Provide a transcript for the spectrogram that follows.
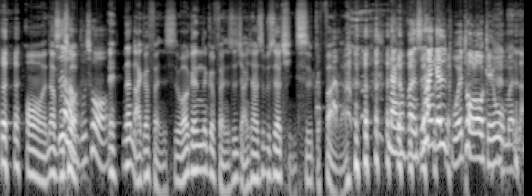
哦。那不错，不错。哎、欸，那哪个粉丝？我要跟那个粉丝讲一下，是不是要请吃个饭啊？哪个粉丝？他应该是不会透露给我们了。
